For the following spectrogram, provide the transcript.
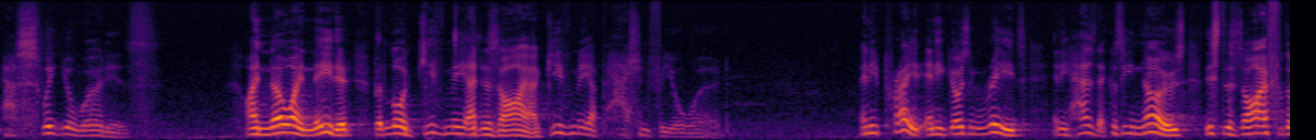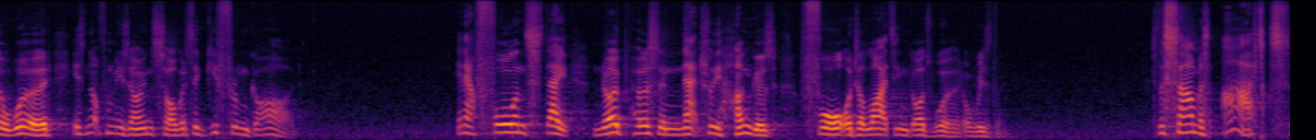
how sweet your word is. I know I need it, but Lord, give me a desire, give me a passion for your word. And he prayed and he goes and reads and he has that because he knows this desire for the word is not from his own soul, but it's a gift from God. In our fallen state, no person naturally hungers for or delights in God's word or wisdom. So the psalmist asks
